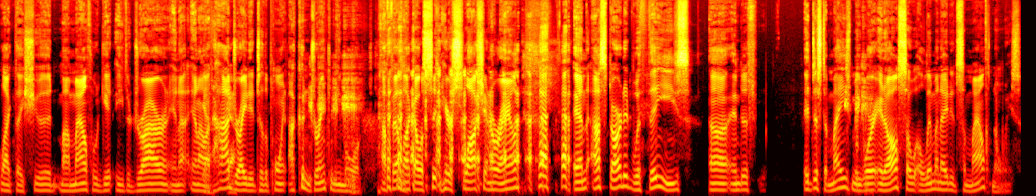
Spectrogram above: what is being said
like they should. My mouth would get either drier, and I and I Yeah, would yeah. hydrate it to the point I couldn't drink anymore. I felt like I was sitting here sloshing around and I started with these, uh, and just it just amazed me where it also eliminated some mouth noise.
